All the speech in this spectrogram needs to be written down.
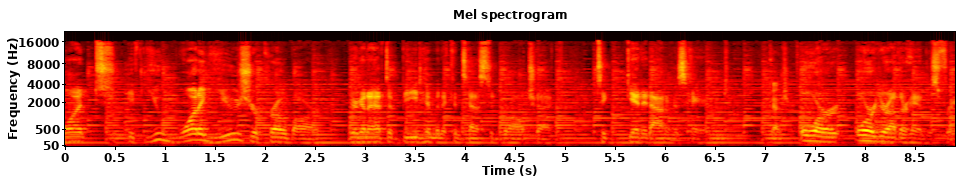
want if you want to use your crowbar, you're gonna have to beat him in a contested brawl check to get it out of his hand, Gotcha. or or your other hand is free.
